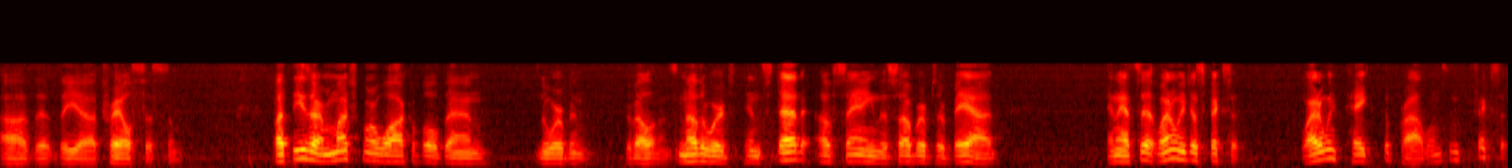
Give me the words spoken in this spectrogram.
uh, the, the uh, trail system. But these are much more walkable than new urban developments. In other words, instead of saying the suburbs are bad and that's it, why don't we just fix it? Why don't we take the problems and fix it?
